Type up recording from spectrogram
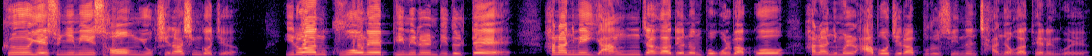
그 예수님이 성육신하신 거죠. 이러한 구원의 비밀을 믿을 때 하나님의 양자가 되는 복을 받고 하나님을 아버지라 부를 수 있는 자녀가 되는 거예요.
